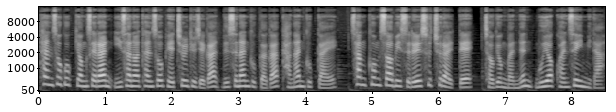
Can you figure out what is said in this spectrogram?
탄소국 경세란 이산화탄소 배출 규제가 느슨한 국가가 강한 국가에 상품 서비스를 수출할 때 적용받는 무역 관세입니다.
